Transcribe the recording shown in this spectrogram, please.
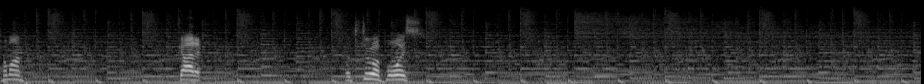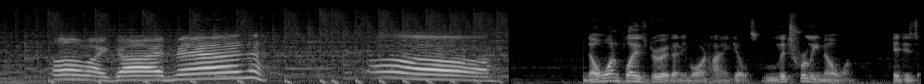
Come on. Got it. Let's do it, boys. Oh my god, man. Oh. No one plays Druid anymore in high-end guilds. Literally no one. It is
